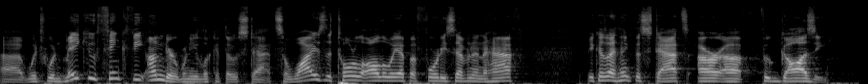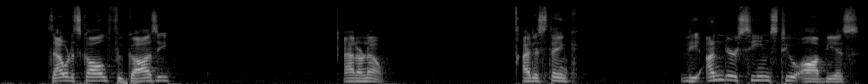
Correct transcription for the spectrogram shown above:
Uh, which would make you think the under when you look at those stats. So why is the total all the way up at 47 and a half? Because I think the stats are uh, fugazi. Is that what it's called? Fugazi? I don't know. I just think the under seems too obvious.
